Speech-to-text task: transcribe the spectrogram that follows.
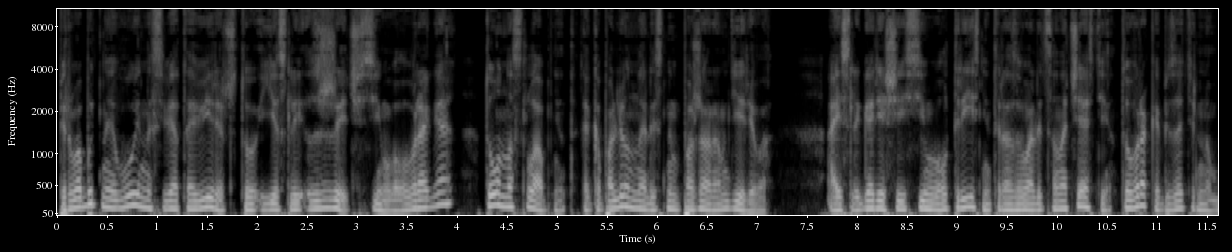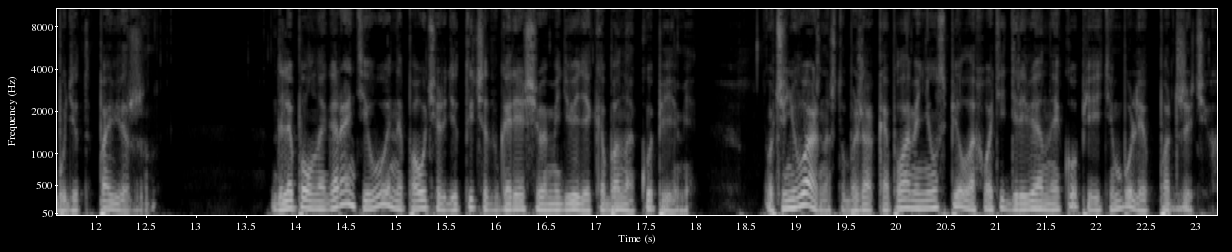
Первобытные воины свято верят, что если сжечь символ врага, то он ослабнет, как опаленное лесным пожаром дерево, а если горящий символ треснет и развалится на части, то враг обязательно будет повержен. Для полной гарантии воины по очереди тычат в горящего медведя-кабана копьями. Очень важно, чтобы жаркое пламя не успело охватить деревянные копья и тем более поджечь их.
